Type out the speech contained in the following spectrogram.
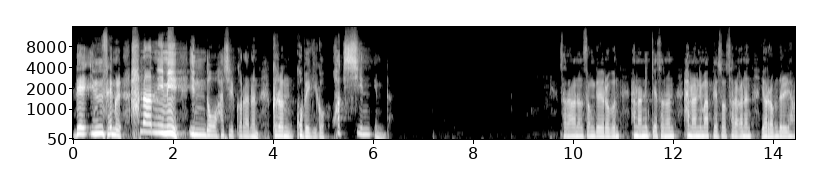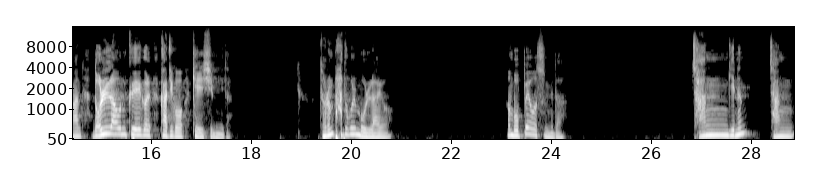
내 인생을 하나님이 인도하실 거라는 그런 고백이고 확신입니다. 사랑하는 성도 여러분, 하나님께서는 하나님 앞에서 살아가는 여러분들을 향한 놀라운 계획을 가지고 계십니다. 저는 바둑을 몰라요. 못 배웠습니다. 장기는 장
